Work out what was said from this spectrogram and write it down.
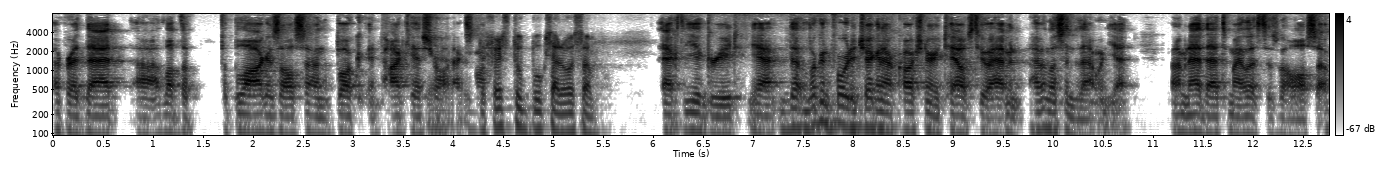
I've read that. I uh, love the the blog is also in the book and podcast yeah, are all excellent. The first two books are awesome. Actually, agreed. Yeah, the, looking forward to checking out Cautionary Tales too. I haven't haven't listened to that one yet, but I'm gonna add that to my list as well. Also,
